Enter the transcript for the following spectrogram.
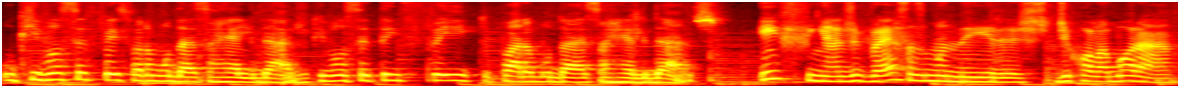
o que você fez para mudar essa realidade? O que você tem feito para mudar essa realidade? Enfim, há diversas maneiras de colaborar.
